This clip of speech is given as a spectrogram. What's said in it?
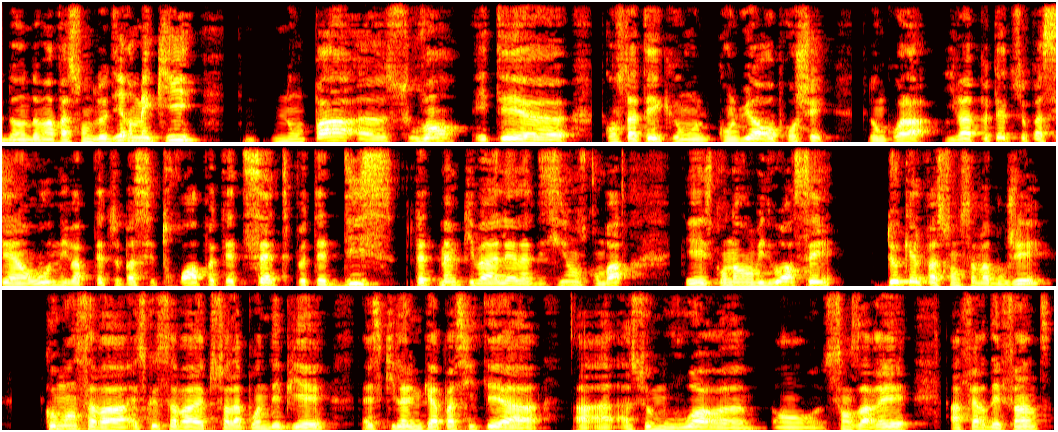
dans, ma façon de le dire, mais qui n'ont pas souvent été constatées, qu'on lui a reproché. Donc voilà, il va peut-être se passer un round, il va peut-être se passer trois, peut-être sept, peut-être dix, peut-être même qu'il va aller à la décision ce combat. Et ce qu'on a envie de voir, c'est de quelle façon ça va bouger, comment ça va, est-ce que ça va être sur la pointe des pieds, est-ce qu'il a une capacité à, se mouvoir euh, sans arrêt, à faire des feintes?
